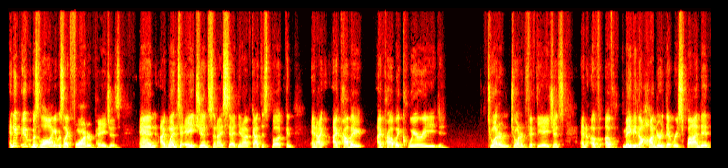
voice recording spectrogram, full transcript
and it, it was long, it was like 400 pages. And I went to agents and I said, you know, I've got this book. And, and I, I probably, I probably queried 200, 250 agents. And of, of maybe the 100 that responded,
